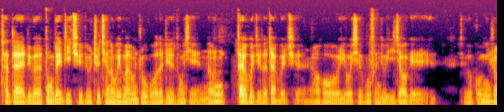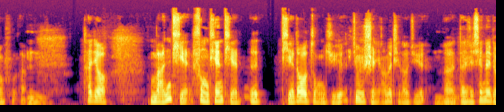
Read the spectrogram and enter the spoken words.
他在这个东北地区，就之前的伪满洲国的这些东西，能带回去的带回去，然后有一些部分就移交给这个国民政府了。嗯。它叫满铁奉天铁呃铁道总局，就是沈阳的铁道局啊，但是现在叫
